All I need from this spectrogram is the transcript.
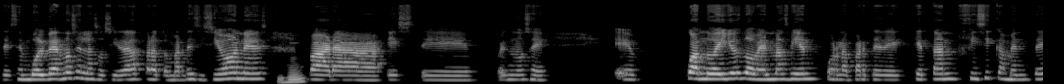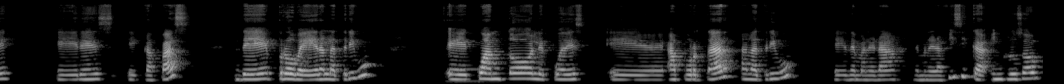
desenvolvernos en la sociedad, para tomar decisiones, para, este, pues no sé, eh, cuando ellos lo ven más bien por la parte de qué tan físicamente eres capaz de proveer a la tribu, cuánto le puedes aportar a la tribu de, manera, de manera física. Incluso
